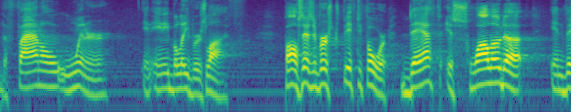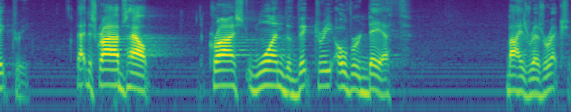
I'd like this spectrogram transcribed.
the final winner in any believer's life. Paul says in verse 54 death is swallowed up in victory. That describes how Christ won the victory over death by his resurrection.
